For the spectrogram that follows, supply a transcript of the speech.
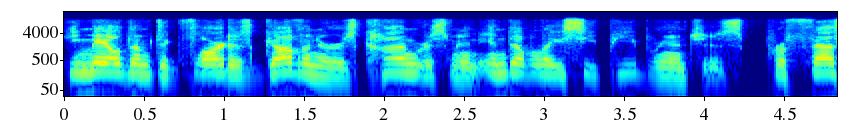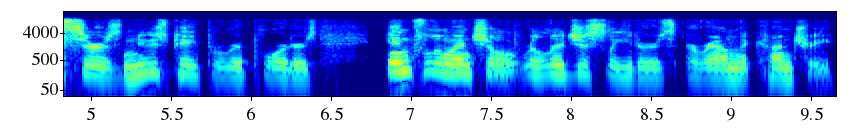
he mailed them to Florida's governors, congressmen, NAACP branches, professors, newspaper reporters, influential religious leaders around the country.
